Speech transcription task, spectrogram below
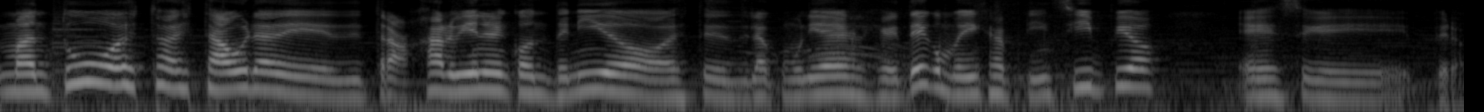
mantuvo esto, esta aura de, de trabajar bien el contenido este, de la comunidad LGBT, como dije al principio, es, eh, pero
